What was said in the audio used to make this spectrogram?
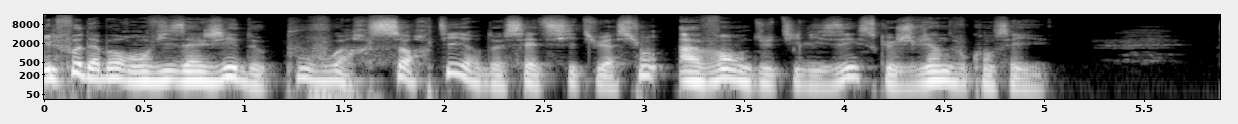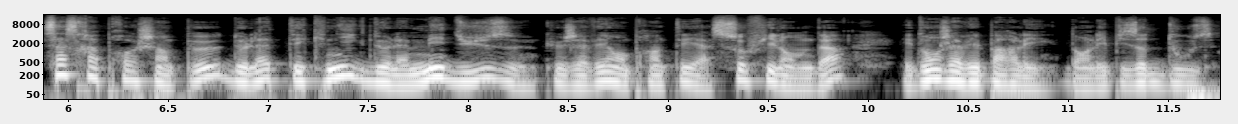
Il faut d'abord envisager de pouvoir sortir de cette situation avant d'utiliser ce que je viens de vous conseiller. Ça se rapproche un peu de la technique de la méduse que j'avais empruntée à Sophie Lambda et dont j'avais parlé dans l'épisode 12.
